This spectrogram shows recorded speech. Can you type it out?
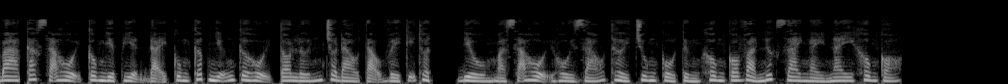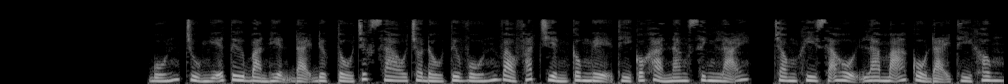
ba Các xã hội công nghiệp hiện đại cung cấp những cơ hội to lớn cho đào tạo về kỹ thuật, điều mà xã hội Hồi giáo thời Trung Cổ từng không có và nước giai ngày nay không có. 4. Chủ nghĩa tư bản hiện đại được tổ chức sao cho đầu tư vốn vào phát triển công nghệ thì có khả năng sinh lãi, trong khi xã hội La Mã cổ đại thì không.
